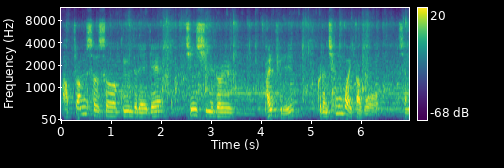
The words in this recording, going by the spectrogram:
앞장서서 국민들에게 진실을 밝힐 그런 책무가 있다고 se han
